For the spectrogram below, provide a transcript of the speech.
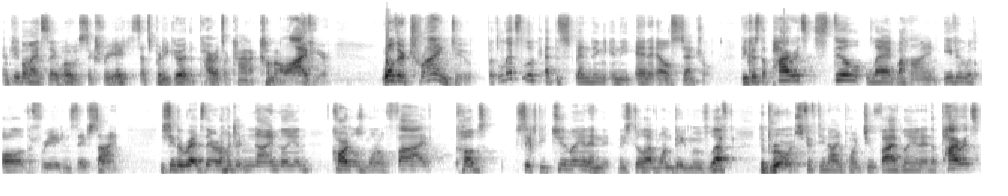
And people might say, whoa, six free agents, that's pretty good. The Pirates are kind of coming alive here. Well, they're trying to, but let's look at the spending in the NL Central because the Pirates still lag behind even with all of the free agents they've signed. You see the Reds there at 109 million, Cardinals 105, Cubs 62 million and they still have one big move left. The Brewers 59.25 million and the Pirates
